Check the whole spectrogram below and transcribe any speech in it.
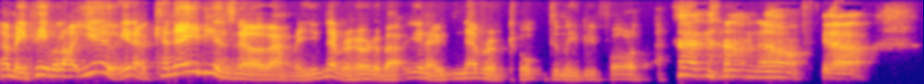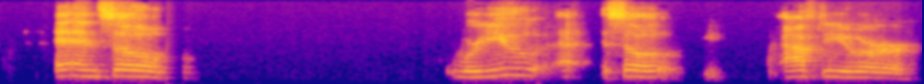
I mean, people like you, you know, Canadians know about me. You've never heard about, you know, never have talked to me before. no, no, yeah. And so, were you? So after you were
